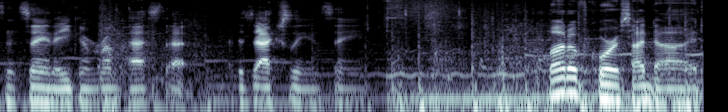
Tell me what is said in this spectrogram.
That's insane that you can run past that. That is actually insane. But of course I died.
